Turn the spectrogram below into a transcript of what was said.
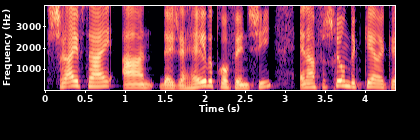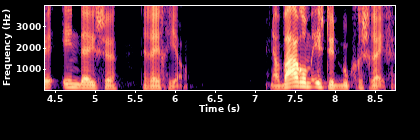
schrijft hij aan deze hele provincie en aan verschillende kerken in deze regio. Nou, waarom is dit boek geschreven?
